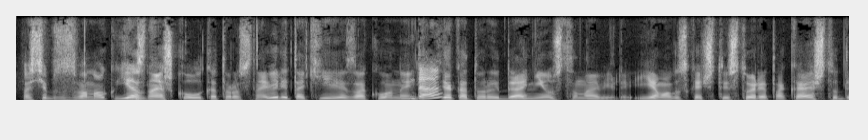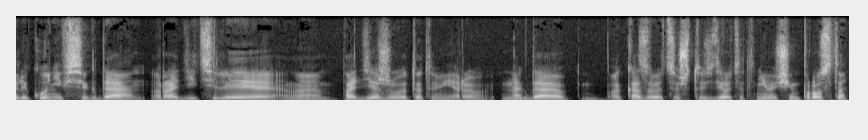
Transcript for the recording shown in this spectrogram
Спасибо за звонок. Я знаю школы, которые установили такие законы, да? те, которые, да, не установили. И я могу сказать, что история такая, что далеко не всегда родители э, поддерживают эту меру. Иногда оказывается, что сделать это не очень просто.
